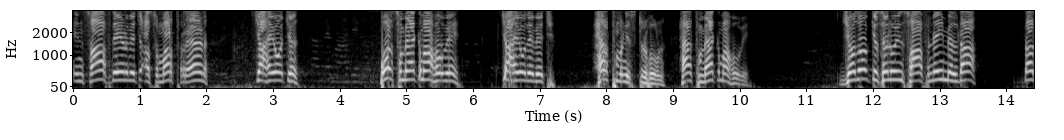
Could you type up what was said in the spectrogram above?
ਇਨਸਾਫ ਦੇਣ ਵਿੱਚ ਅਸਮਰਥ ਰਹਿਣ, ਚਾਹੇ ਉਹ ਚ ਪੁਲਿਸ ਮਹਿਕਮਾ ਹੋਵੇ, ਚਾਹੇ ਉਹਦੇ ਵਿੱਚ ਹੈਲਥ ਮਿਨਿਸਟਰ ਹੋਣ, ਹੈਲਥ ਮਹਿਕਮਾ ਹੋਵੇ, ਜਦੋਂ ਕਿਸੇ ਨੂੰ ਇਨਸਾਫ ਨਹੀਂ ਮਿਲਦਾ ਤਾਂ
